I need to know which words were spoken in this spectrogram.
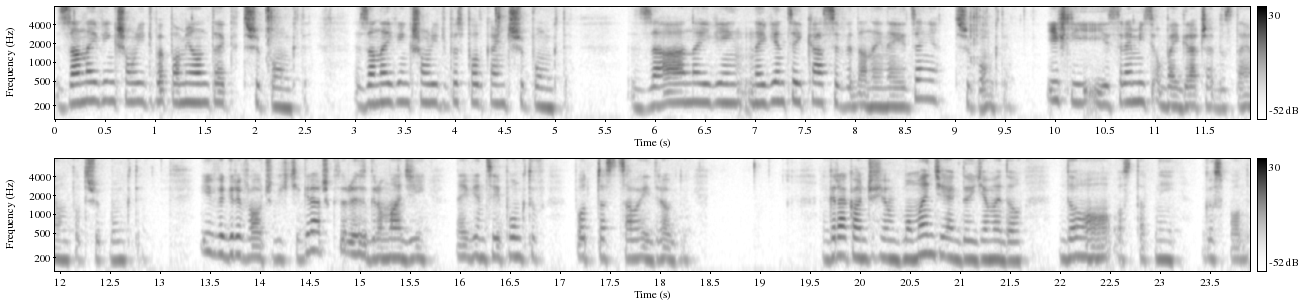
Za największą liczbę pamiątek 3 punkty. Za największą liczbę spotkań 3 punkty. Za najwię- najwięcej kasy wydanej na jedzenie 3 punkty. Jeśli jest remis, obaj gracze dostają po 3 punkty. I wygrywa oczywiście gracz, który zgromadzi najwięcej punktów podczas całej drogi. Gra kończy się w momencie, jak dojdziemy do, do ostatniej gospody.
